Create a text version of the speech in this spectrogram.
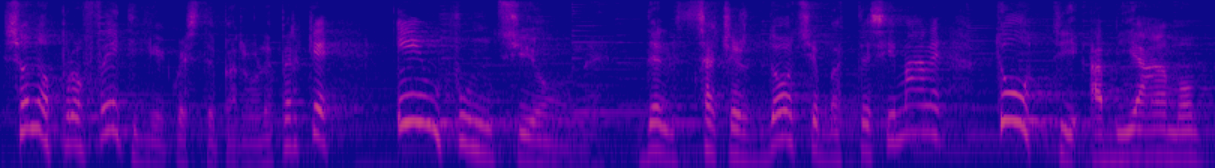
sono profetiche queste parole perché in funzione del sacerdozio battesimale tutti abbiamo,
